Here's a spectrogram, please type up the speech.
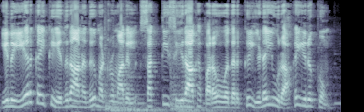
இது இயற்கைக்கு எதிரானது மற்றும் அதில் சக்தி சீராக பரவுவதற்கு இடையூறாக இருக்கும்.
